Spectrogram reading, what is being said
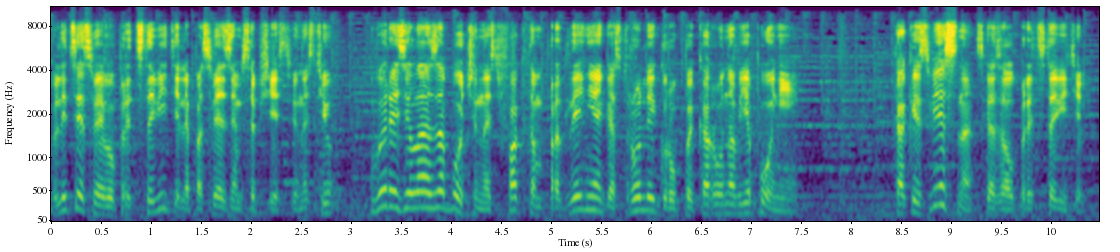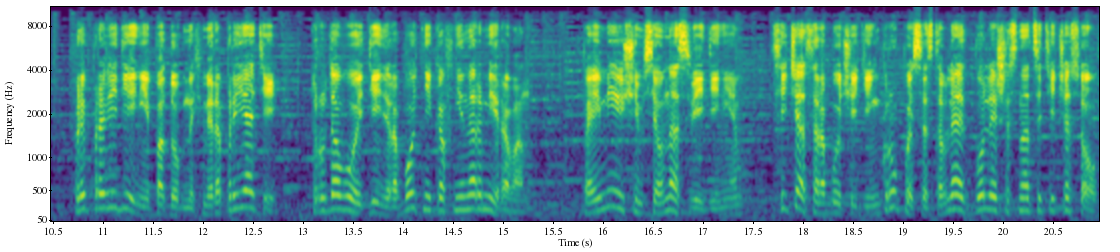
в лице своего представителя по связям с общественностью выразило озабоченность фактом продления гастролей группы «Корона» в Японии. «Как известно, – сказал представитель, – при проведении подобных мероприятий трудовой день работников не нормирован. По имеющимся у нас сведениям, сейчас рабочий день группы составляет более 16 часов.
